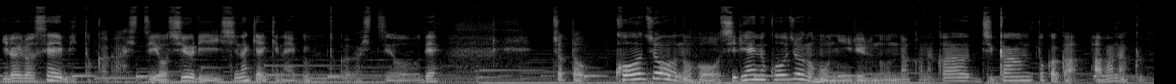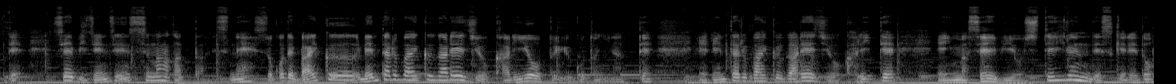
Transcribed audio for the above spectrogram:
いろいろ整備とかが必要、修理しなきゃいけない部分とかが必要で、ちょっと工場の方知り合いの工場の方に入れるのなかなか時間とかが合わなくって整備全然進まなかったんですね。そこでバイクレンタルバイクガレージを借りようということになってレンタルバイクガレージを借りて今整備をしているんですけれど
